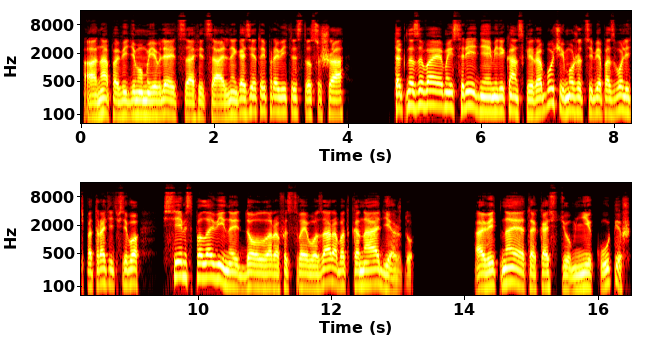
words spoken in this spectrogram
а она, по-видимому, является официальной газетой правительства США, так называемый средний американский рабочий может себе позволить потратить всего семь с половиной долларов из своего заработка на одежду. А ведь на это костюм не купишь.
